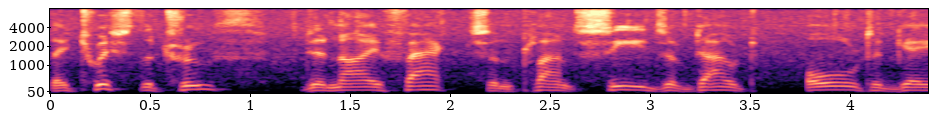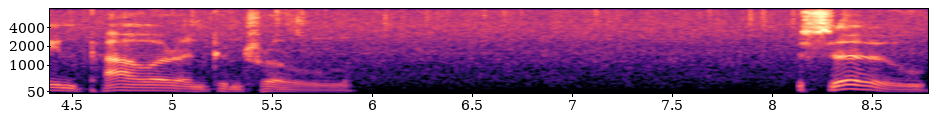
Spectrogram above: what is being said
They twist the truth, deny facts, and plant seeds of doubt, all to gain power and control. So,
